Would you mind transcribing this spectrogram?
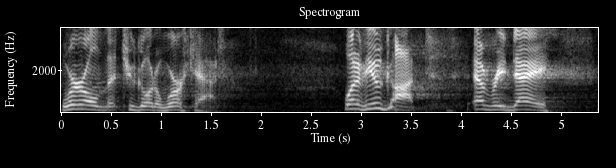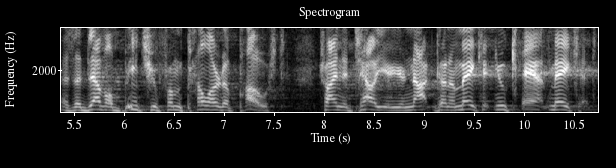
world that you go to work at? What have you got every day as the devil beats you from pillar to post, trying to tell you you're not going to make it, you can't make it?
